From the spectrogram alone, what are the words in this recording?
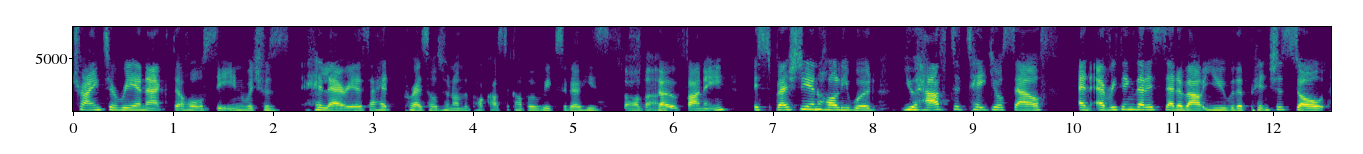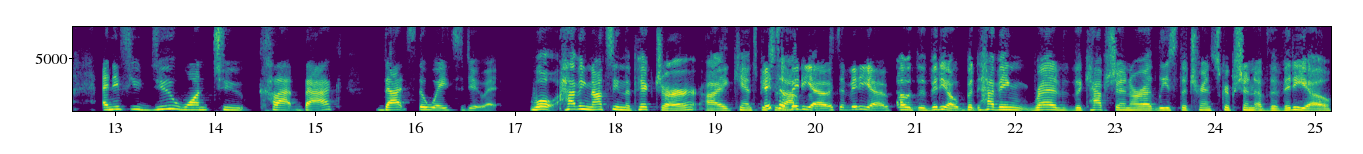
trying to reenact the whole scene, which was hilarious. I had Perez Hilton on the podcast a couple of weeks ago. He's so funny, especially in Hollywood. You have to take yourself and everything that is said about you with a pinch of salt. And if you do want to clap back, that's the way to do it. Well, having not seen the picture, I can't speak It's to a that. video. It's a video. Oh, the video. But having read the caption or at least the transcription of the video,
